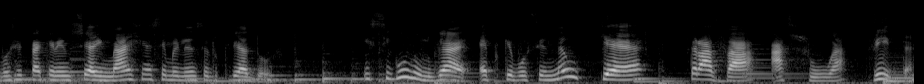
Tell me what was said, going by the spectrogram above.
você está querendo ser a imagem e a semelhança do Criador. Em segundo lugar, é porque você não quer travar a sua vida.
